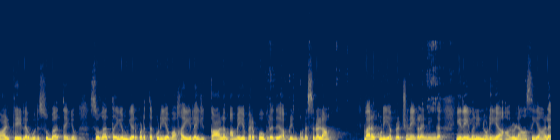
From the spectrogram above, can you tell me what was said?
வாழ்க்கையில் ஒரு சுபத்தையும் சுகத்தையும் ஏற்படுத்தக்கூடிய வகையில் இக்காலம் அமையப்பெற போகிறது அப்படின்னு கூட சொல்லலாம். வரக்கூடிய பிரச்சனைகளை நீங்கள் இறைவனினுடைய அருளாசியால்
